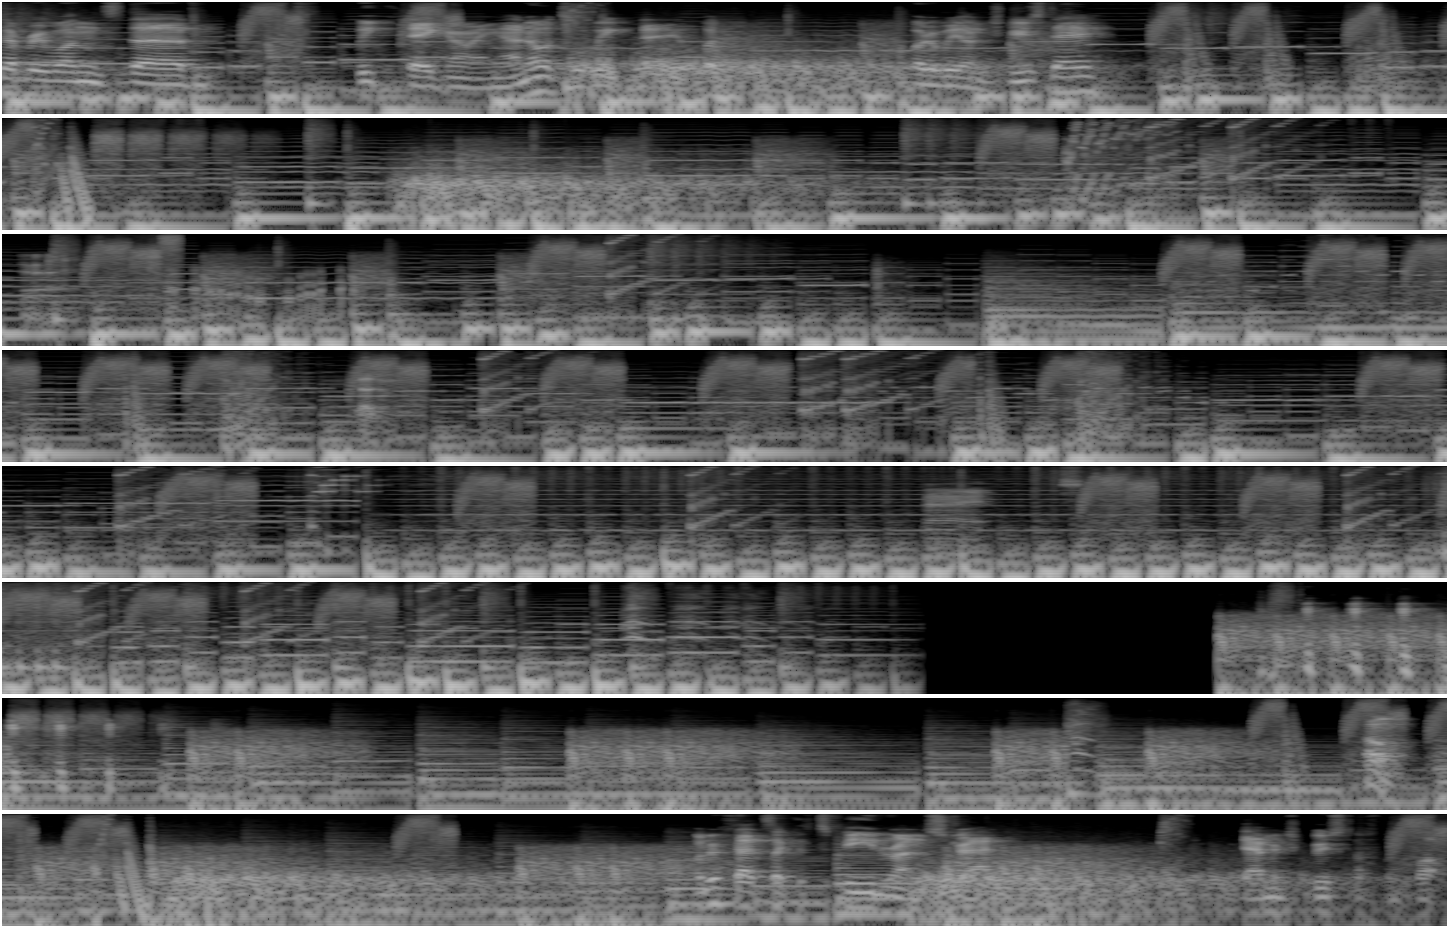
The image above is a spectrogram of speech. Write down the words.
Everyone's uh, weekday going? I know it's a weekday. What what are we on Tuesday? If that's like a speed run strat? Damage boost off the clock.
